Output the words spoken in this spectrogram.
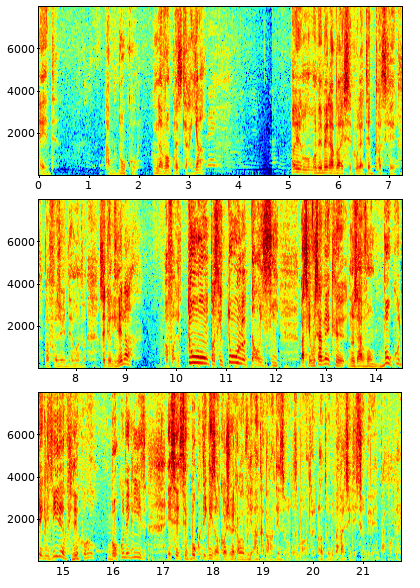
aide à beaucoup. Nous n'avons presque rien. mon bébé là-bas, il secoue la tête parce que parfois je lui demande. C'est qu'il est là. Parfois, tout, parce que tout le temps ici. Parce que vous savez que nous avons beaucoup d'églises. Il est, au courant. Beaucoup d'églises. Et c'est beaucoup d'églises encore. Je vais quand même vous dire, entre parenthèses, entre, entre nous, c'est distribué, pas de problème.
